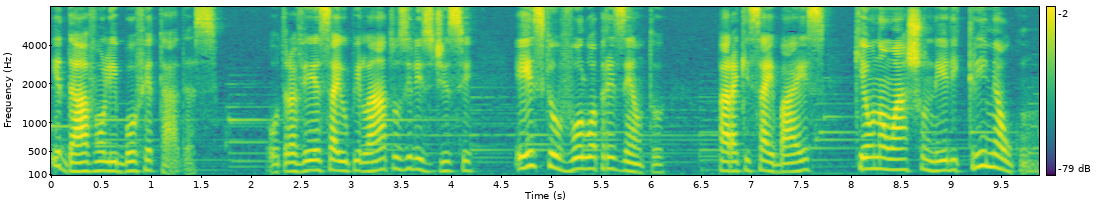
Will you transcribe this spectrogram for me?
E davam-lhe bofetadas. Outra vez saiu Pilatos e lhes disse: Eis que eu vou-lo apresento, para que saibais que eu não acho nele crime algum.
